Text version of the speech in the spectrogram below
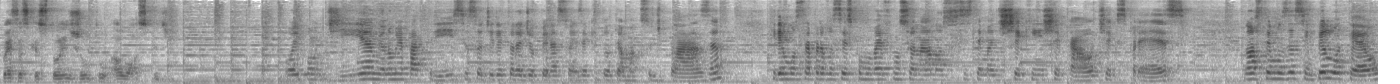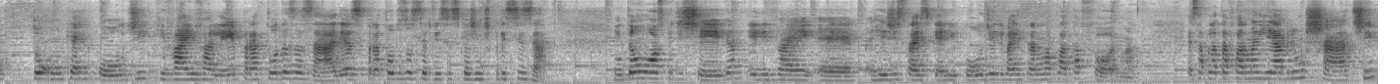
com essas questões junto ao hóspede. Oi, bom dia. Meu nome é Patrícia, sou diretora de operações aqui do Hotel Maxud Plaza. Queria mostrar para vocês como vai funcionar o nosso sistema de check-in e check-out express. Nós temos assim, pelo hotel, um QR Code que vai valer para todas as áreas, para todos os serviços que a gente precisar. Então o hóspede chega, ele vai é, registrar esse QR Code, ele vai entrar numa plataforma. Essa plataforma ele abre um chat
